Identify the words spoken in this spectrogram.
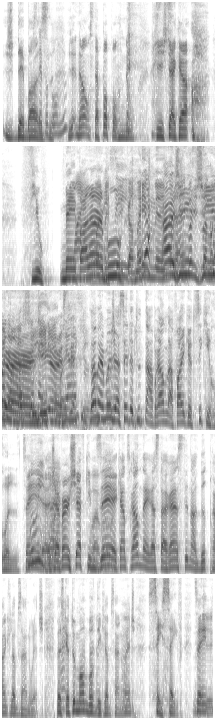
je débosse. C'était pas pour nous? Je- non, c'était pas pour nous. Puis j'étais comme, ah, phew. Mais Ouais. pendant un mais bout. quand même. euh, Ah, j'ai si eu un. j'ai eu un Non, comme mais moi, j'essaie de tout le temps prendre l'affaire que tu sais qui roule. Tu sais, Oui, oui, euh, ouais. J'avais un chef qui me disait ouais, ouais. quand tu rentres dans un restaurant, si t'es dans le doute, prends le club sandwich. Parce que tout le monde bouffe des clubs sandwich. C'est safe. Tu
